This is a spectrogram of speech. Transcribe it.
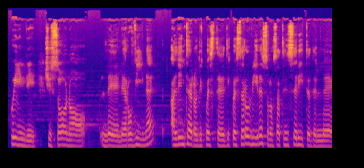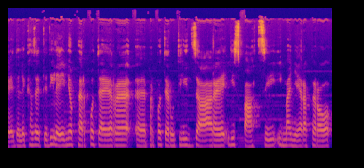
Quindi ci sono le, le rovine all'interno di queste, di queste, rovine sono state inserite delle, delle casette di legno per poter, eh, per poter, utilizzare gli spazi in maniera però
